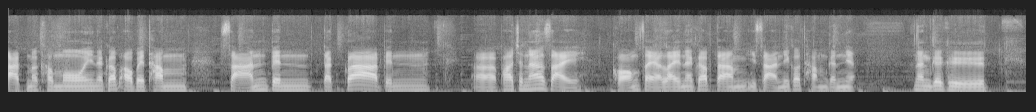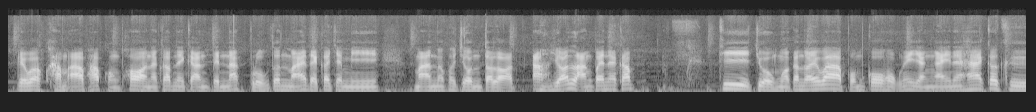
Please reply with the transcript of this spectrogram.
ตัดมาขโมยนะครับ เอาไปทำ สารเป็นตะกร้าเป็นภาชนะใส่ของใส่อะไรนะครับ ตามอีสานที่เขาทำกันเนี่ยนั่นก็คือเรียกว่าความอาภัพของพ่อนะครับ ในการเป็นนักปลูกต้นไม้ แต่ก็จะมีมารมาผจญตลอดอ้าวย้อนหลังไปนะครับ ที่จั่วหัวกันไว้ว่าผมโกหกเนี่ยยังไงนะฮะก็คือ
